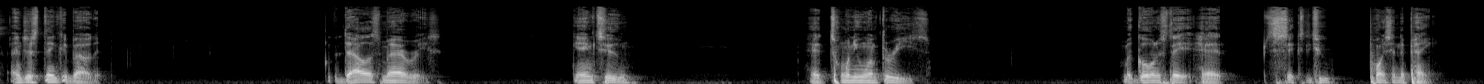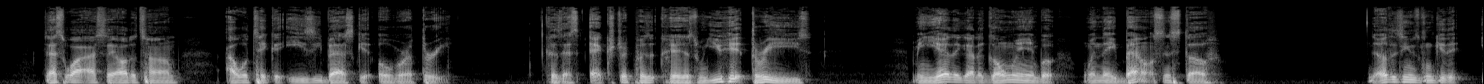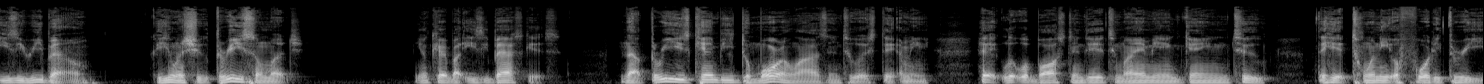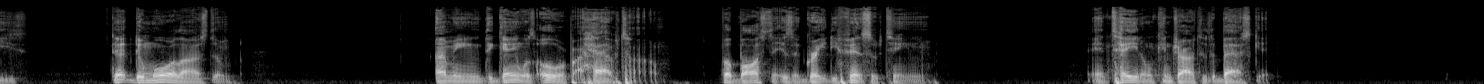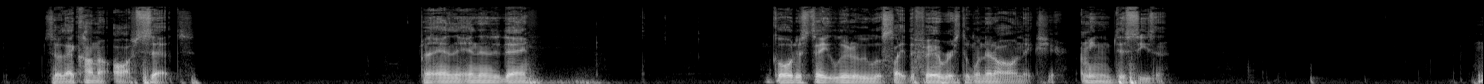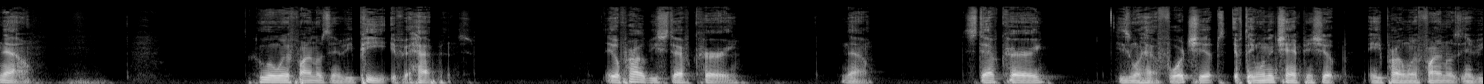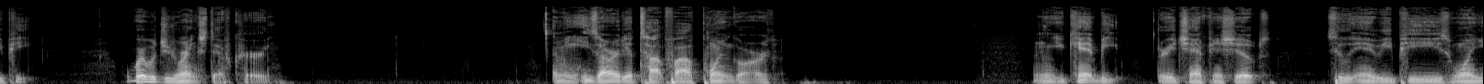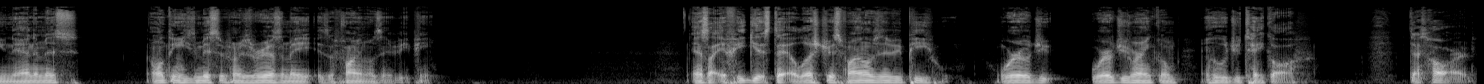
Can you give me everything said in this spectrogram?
And just think about it. The Dallas Mavericks, game two, had 21 threes. But Golden State had 62 points in the paint. That's why I say all the time, I will take an easy basket over a three. Because that's extra. Because when you hit threes, I mean, yeah, they got to go in, but when they bounce and stuff, the other team's to get an easy rebound. Because you want to shoot threes so much. You don't care about easy baskets. Now, threes can be demoralizing to a extent. I mean, heck, look what Boston did to Miami in game two. They hit 20 or 40 threes. That demoralized them. I mean, the game was over by halftime. But Boston is a great defensive team. And Tatum can drive to the basket. So that kind of offsets. But at the end of the day, Golden State literally looks like the favorites to win it all next year. I mean, this season. Now, who will win Finals MVP if it happens? It'll probably be Steph Curry. Now, Steph Curry, he's going to have four chips if they win the championship, he probably win Finals MVP. Where would you rank Steph Curry? I mean, he's already a top five point guard. I mean, you can't beat three championships, two MVPs, one unanimous. The only thing he's missing from his resume is a finals MVP. And it's like if he gets that illustrious finals MVP, where would you where would you rank him and who would you take off? That's hard.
